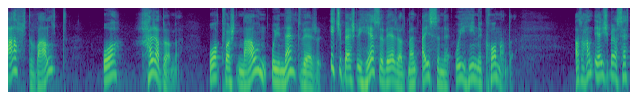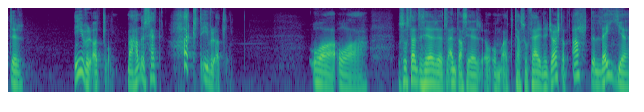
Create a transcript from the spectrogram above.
alt vald og herradømme, og kvart navn og i nevnt veru, ikkje best i hese verald, men eisene og i hine komande. Altså, han er ikkje bare setter iver ötlun, men han er sett høgt iver ötlun. Og, og, og så stendet her til enda sier om at det som ferien er gjørst, at alt leie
